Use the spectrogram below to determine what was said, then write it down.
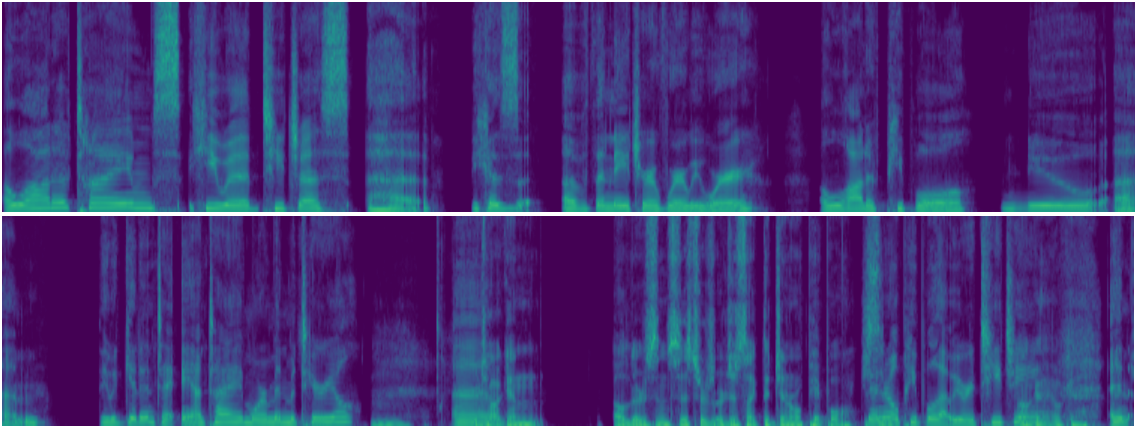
a lot of times he would teach us uh, because of the nature of where we were. A lot of people knew um, they would get into anti-Mormon material. Mm. You're Um, talking elders and sisters or just like the general people? Just general people that we were teaching. Okay, okay. And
